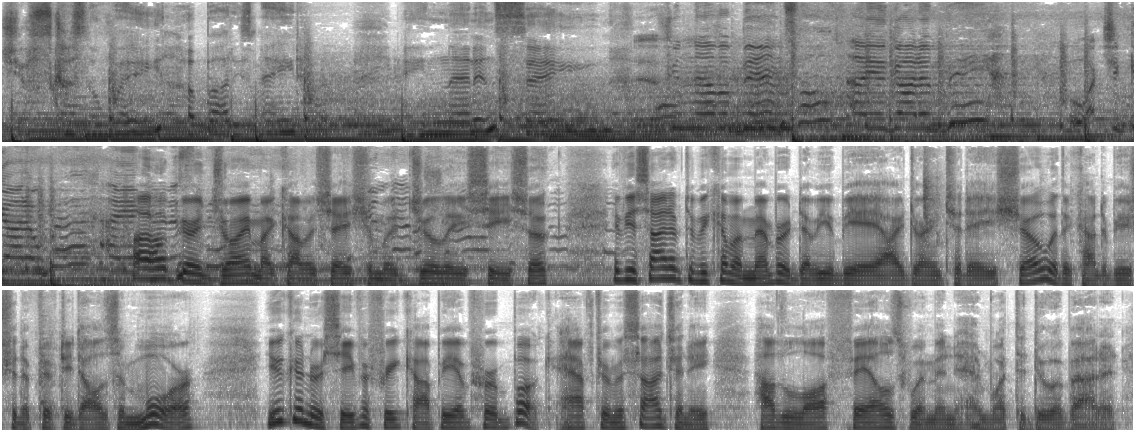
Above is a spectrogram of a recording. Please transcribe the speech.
Just cause the way her body's made. Ain't that insane? If you've never been told how you gotta be, what you gotta wear. I hope you're enjoying my conversation with Julie C. Suk. If you sign up to become a member of WBAI during today's show with a contribution of $50 or more, you can receive a free copy of her book, After Misogyny How the Law Fails Women and What to Do About It.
